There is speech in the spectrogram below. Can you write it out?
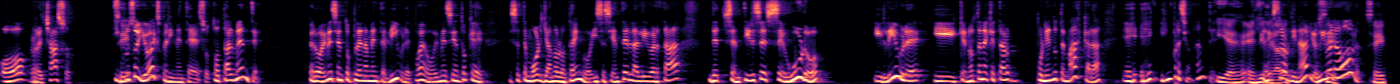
o rechazo. Incluso yo experimenté eso totalmente. Pero hoy me siento plenamente libre, pues hoy me siento que ese temor ya no lo tengo y se siente la libertad de sentirse seguro y libre y que no tenés que estar poniéndote máscara. Es, impresionante. Y es, es, es extraordinario, es liberador. Sí,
